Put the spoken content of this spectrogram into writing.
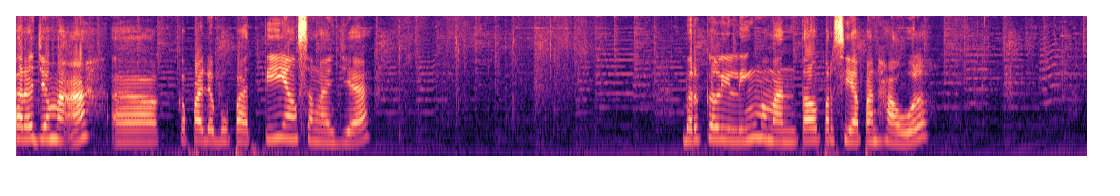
Para jemaah uh, kepada bupati yang sengaja berkeliling memantau persiapan haul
